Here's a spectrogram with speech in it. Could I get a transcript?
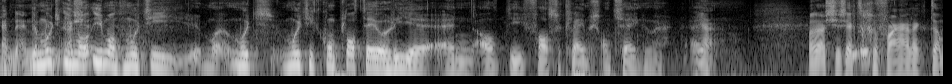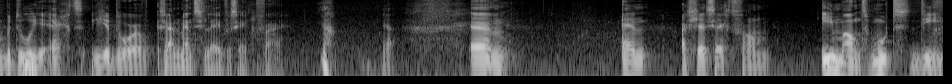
En- en- er moet en iemand, je- iemand moet, die, mo- moet, moet die complottheorieën en al die valse claims ontzenuwen. En- Ja. Maar als je zegt gevaarlijk, dan bedoel je echt hierdoor zijn mensenlevens in gevaar. Ja. ja. Ehm, en als jij zegt van iemand moet die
